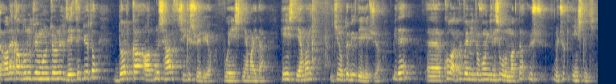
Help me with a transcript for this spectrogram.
ara kablonuz ve monitörünüz destekliyorsa 4K 60 Hz çıkış veriyor bu HDMI'da. HDMI 2.1 diye geçiyor. Bir de e, kulaklık ve mikrofon girişi bulunmakta. 3.5 inçlik.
